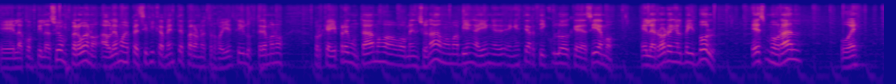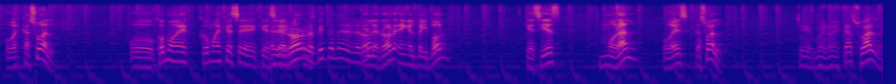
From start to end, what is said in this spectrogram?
eh, la compilación. Pero bueno, hablemos específicamente para nuestros oyentes, ilustrémonos, porque ahí preguntábamos o, mencionábamos más bien ahí en, este artículo que decíamos, el error en el béisbol, ¿es moral o es, o es casual? ¿O cómo es, cómo es que se... Que el error, repítame, el error. El error en el béisbol, que si es moral o es casual. Eh, bueno, es casual.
